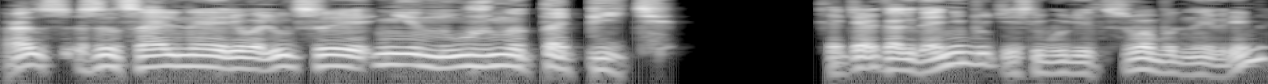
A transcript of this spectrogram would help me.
Раз социальная революция не нужно топить. Хотя когда-нибудь, если будет свободное время,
